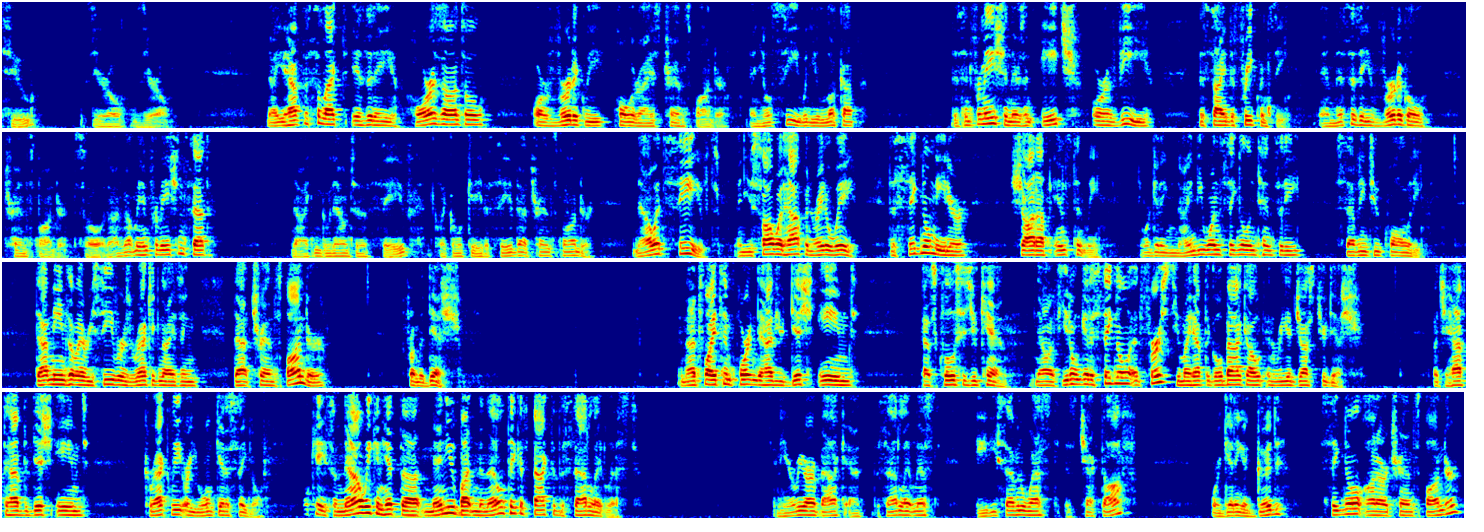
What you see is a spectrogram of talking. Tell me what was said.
2, 0, 0. Now you have to select, is it a horizontal or vertically polarized transponder? And you'll see when you look up this information, there's an H or a V beside the frequency. And this is a vertical transponder. So now I've got my information set. Now I can go down to save, click OK to save that transponder. Now it's saved. And you saw what happened right away. The signal meter shot up instantly. We're getting 91 signal intensity, 72 quality. That means that my receiver is recognizing that transponder from the dish. And that's why it's important to have your dish aimed as close as you can. Now, if you don't get a signal at first, you might have to go back out and readjust your dish. But you have to have the dish aimed correctly or you won't get a signal. Okay, so now we can hit the menu button and that'll take us back to the satellite list. And here we are back at the satellite list. 87 West is checked off. We're getting a good signal on our transponder.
